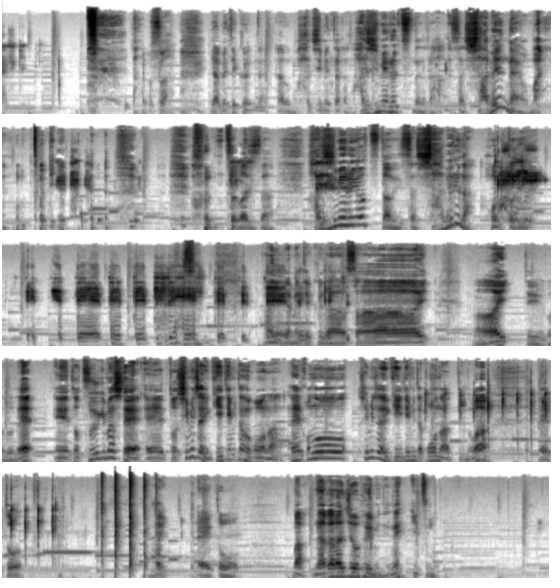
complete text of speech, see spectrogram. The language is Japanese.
大好き。あのさ、やめてくんない？あの、始めたから、始めるっつったからさ、喋んなよ、お前。本当に。本当マジさ、始めるよっつったのにさ、喋るな、本当に。てってっててってっててってってはい、やめてください。はい、ということで、えっ、と、続きまして、えっ、と、しみちゃんに聞いてみたのコーナー。えーこの、しみちゃんに聞いてみたコーナーっていうのは、えっ、と、はい、えっ、と、まあ、ながら情風味でね、いつも、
